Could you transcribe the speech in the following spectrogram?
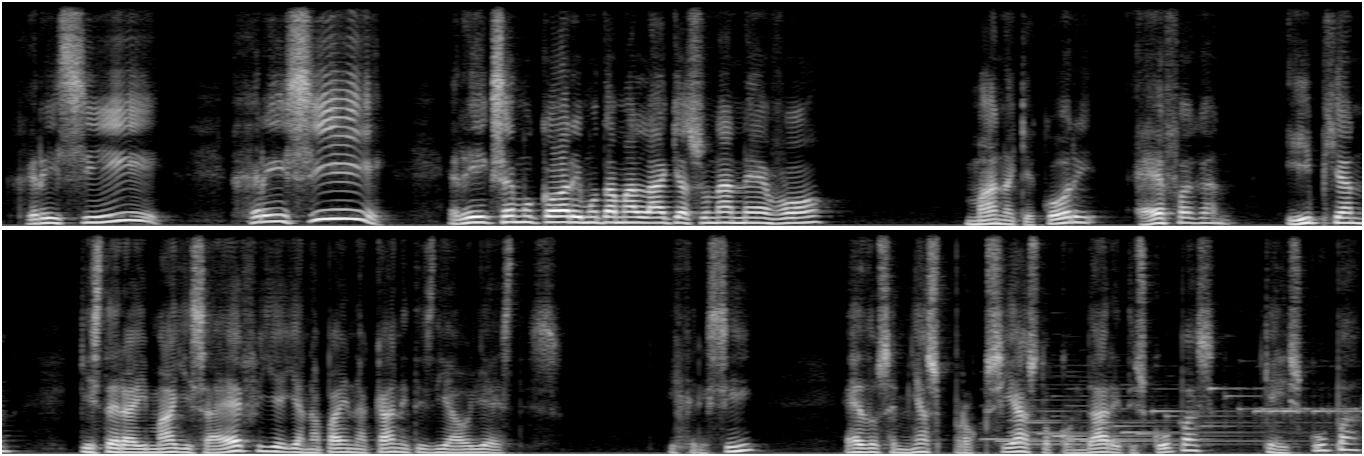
«Χρυσή! Χρυσή! Ρίξε μου κόρη μου τα μαλάκια σου να ανέβω!» Μάνα και κόρη έφαγαν, ήπιαν και ύστερα η μάγισσα έφυγε για να πάει να κάνει τις διαολιές της. Η Χρυσή έδωσε μια σπροξιά στο κοντάρι της σκούπας και η σκούπα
